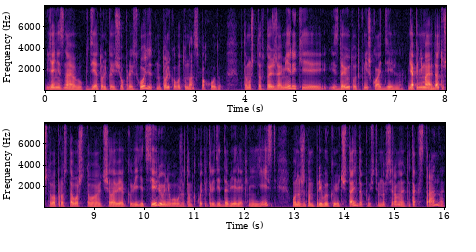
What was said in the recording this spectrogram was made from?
я не знаю, где только еще происходит, но только вот у нас, походу. Потому что в той же Америке издают вот книжку отдельно. Я понимаю, да, то, что вопрос того, что человек видит серию, у него уже там какой-то кредит доверия к ней есть, он уже там привык ее читать, допустим, но все равно это так странно.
